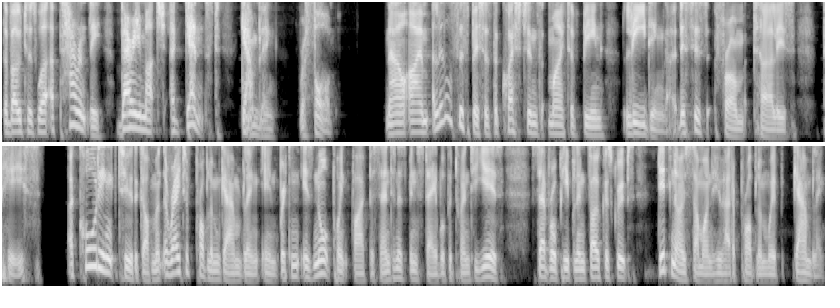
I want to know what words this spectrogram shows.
the voters were apparently very much against gambling reform. Now, I'm a little suspicious the questions might have been leading, though. This is from Turley's piece. According to the government, the rate of problem gambling in Britain is 0.5% and has been stable for 20 years. Several people in focus groups did know someone who had a problem with gambling.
